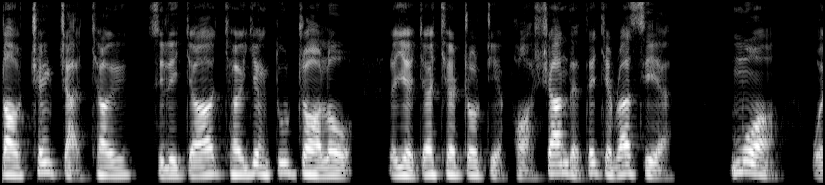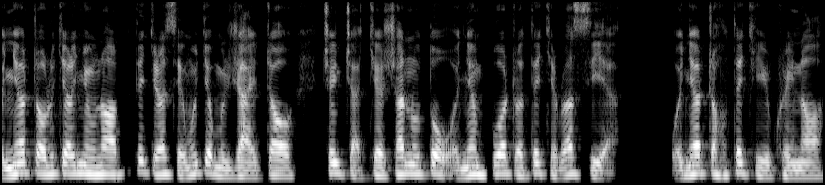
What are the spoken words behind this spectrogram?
tàu tranh trả chơi xử lý cho chơi dân tu trò lộ là giờ cho chơi trâu tiệp họ sang để tết chơi Russia mua ở nhớ trâu lúc cho nhiều nọ tết chơi Russia muốn cho mình dài trâu tranh trả chơi sang tổ ở nhâm bua trâu tết chơi Russia ở nhớ trâu tết chơi Ukraine nó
